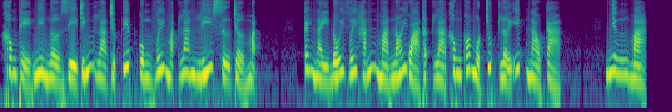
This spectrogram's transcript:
Không thể nghi ngờ gì chính là trực tiếp cùng với mặt lan lý sự trở mặt. Cái này đối với hắn mà nói quả thật là không có một chút lợi ích nào cả. Nhưng mà...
